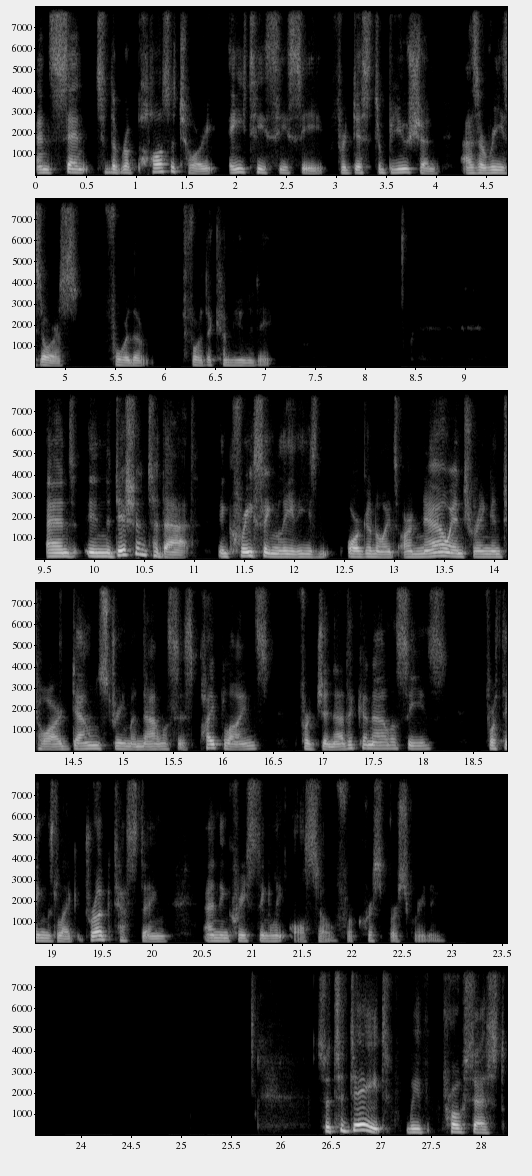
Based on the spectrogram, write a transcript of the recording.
and sent to the repository ATCC for distribution as a resource for the, for the community. And in addition to that, increasingly these organoids are now entering into our downstream analysis pipelines for genetic analyses, for things like drug testing, and increasingly also for CRISPR screening. So to date, we've processed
